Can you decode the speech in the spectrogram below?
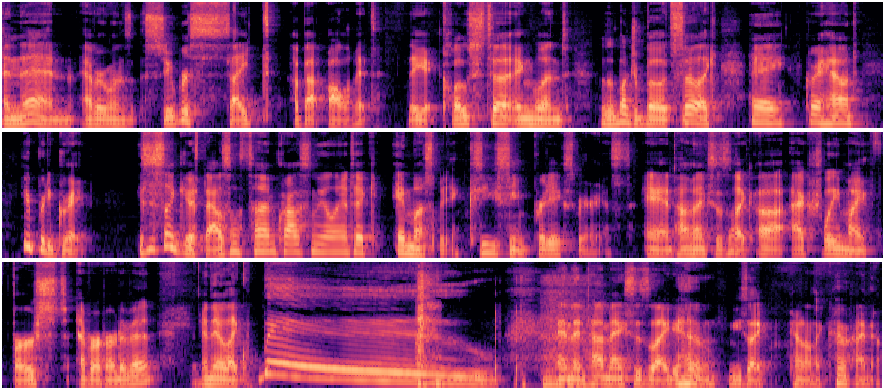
And then everyone's super psyched about all of it. They get close to England. There's a bunch of boats. They're like, hey, Greyhound, you're pretty great. Is this like your thousandth time crossing the Atlantic? It must be, because you seem pretty experienced. And Tom Hanks is like, uh, actually, my first ever heard of it. And they're like, whoa. and then Tom Hanks is like, oh. he's like, kind of like, I know.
